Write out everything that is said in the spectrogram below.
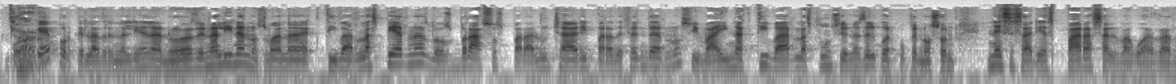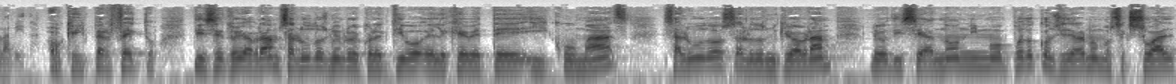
¿Por Claro. qué? Porque la adrenalina y la noradrenalina nos van a activar las piernas, los brazos para luchar y para defendernos y va a inactivar las funciones del cuerpo que no son necesarias para salvaguardar la vida. Ok, perfecto. Dice, soy Abraham, saludos, miembro del colectivo LGBTIQ+. Saludos, saludos, mi querido Abraham. Luego dice, anónimo, ¿puedo considerarme homosexual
